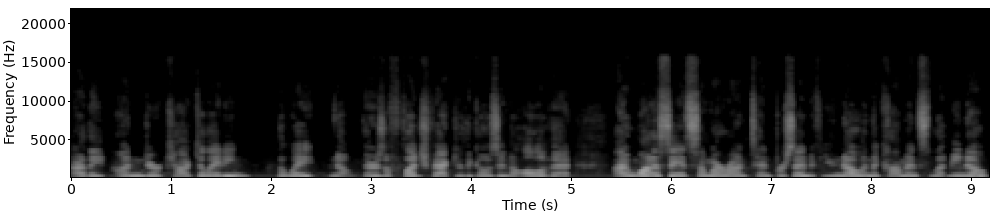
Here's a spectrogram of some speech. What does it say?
Are they under calculating the weight? No, there's a fudge factor that goes into all of that. I want to say it's somewhere around 10%. If you know in the comments, let me know.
